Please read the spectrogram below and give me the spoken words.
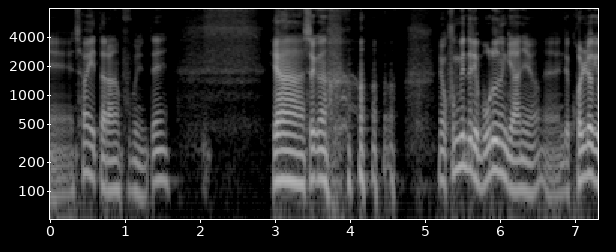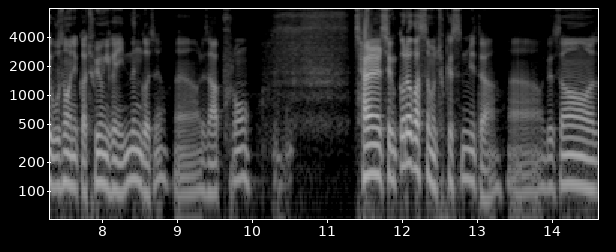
예, 처해 있다라는 부분인데, 야 지금 국민들이 모르는 게 아니에요. 예, 이제 권력이 무서우니까 조용히 그냥 있는 거죠. 예, 그래서 앞으로 잘 지금 끌어갔으면 좋겠습니다. 아, 그래서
